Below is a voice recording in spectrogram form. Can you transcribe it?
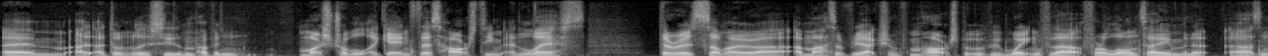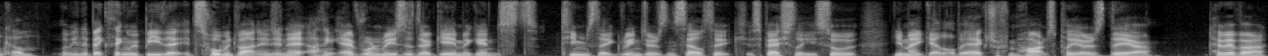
um, I, I don't really see them having much trouble against this Hearts team unless there is somehow a, a, massive reaction from Hearts, but we've been waiting for that for a long time and it, hasn't come. I mean, the big thing would be that it's home advantage, and I think everyone raises their game against teams like Rangers and Celtic, especially. So you might get a little bit extra from Hearts players there. However,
